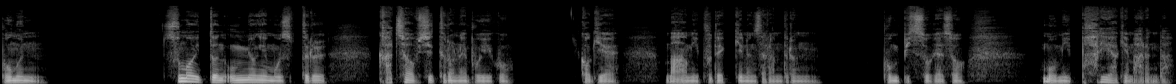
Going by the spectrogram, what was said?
봄은 숨어있던 운명의 모습들을 가차없이 드러내 보이고 거기에 마음이 부대끼는 사람들은 봄빛 속에서 몸이 파리하게 마른다.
